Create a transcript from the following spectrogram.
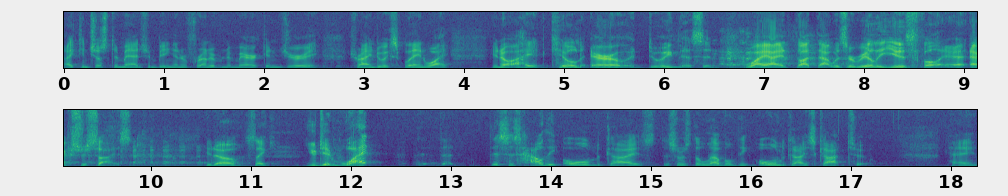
I can just imagine being in front of an American jury trying to explain why, you know, I had killed Arrowhead doing this and why I had thought that was a really useful exercise. You know, it's like, you did what? This is how the old guys, this was the level the old guys got to. Okay?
